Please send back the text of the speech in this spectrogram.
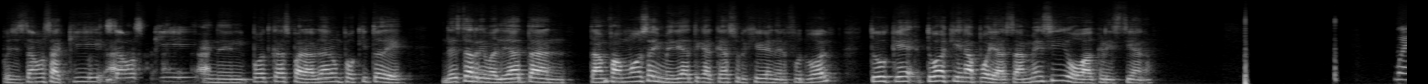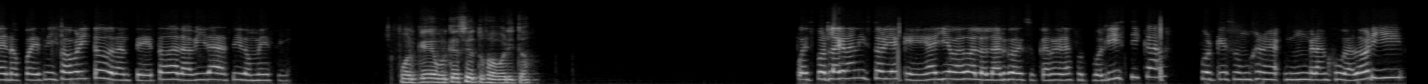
Pues estamos aquí, estamos aquí en el podcast para hablar un poquito de, de esta rivalidad tan, tan famosa y mediática que ha surgido en el fútbol. ¿Tú qué, tú a quién apoyas? ¿A Messi o a Cristiano? Bueno, pues mi favorito durante toda la vida ha sido Messi. ¿Por qué? ¿Por qué ha sido tu favorito? Pues por la gran historia que ha llevado a lo largo de su carrera futbolística, porque es un, un gran jugador y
